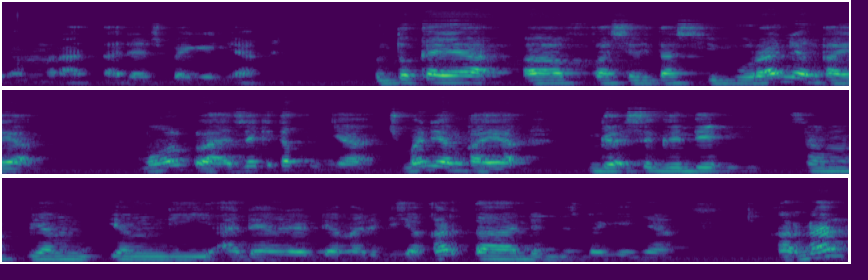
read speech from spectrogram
yang merata dan sebagainya. Untuk kayak eh, fasilitas hiburan yang kayak mall plaza kita punya. Cuman yang kayak nggak segede sam- yang yang di ada yang, yang ada di Jakarta dan sebagainya. Karena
